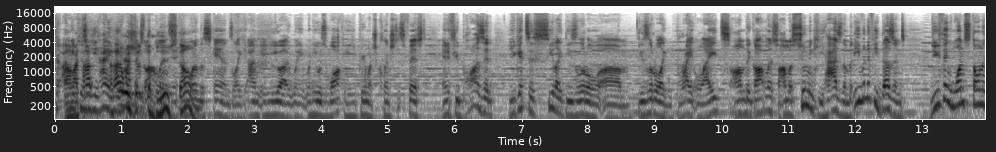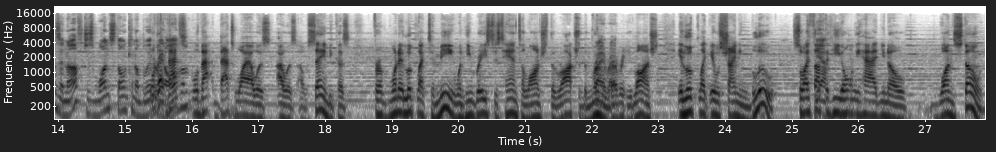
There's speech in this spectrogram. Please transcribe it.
I, mean, um, I thought, had, I thought it was just the blue stone. one of the scans, like I mean, he uh, when, he, when he was walking, he pretty much clenched his fist. And if you pause it, you get to see like these little um these little like bright lights on the gauntlet. So I'm assuming he has them. But even if he doesn't, do you think one stone is enough? Just one stone can obliterate well, that, all of them? Well, that that's why I was I was I was saying because from what it looked like to me when he raised his hand to launch the rocks or the moon right, or whatever right. he launched, it looked like it was shining blue. So I thought yeah. that he only had you know one stone.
